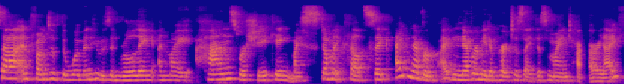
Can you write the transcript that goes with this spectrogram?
sat in front of the woman who was enrolling and my hands were shaking. My stomach felt sick. I'd never, I'd never made a purchase like this in my entire life.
